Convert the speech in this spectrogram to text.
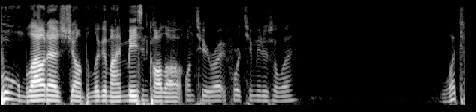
Boom, loud ass jump. And look at my amazing call out. One to your right, 14 meters away. What?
